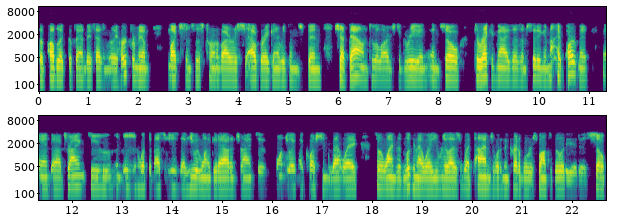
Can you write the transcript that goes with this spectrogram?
The public, the fan base hasn't really heard from him much since this coronavirus outbreak and everything's been shut down to a large degree. And and so to recognize as I'm sitting in my apartment and uh, trying to envision what the message is that he would want to get out and trying to formulate my questions that way so it winds up looking that way, you realize at times what an incredible responsibility it is. So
